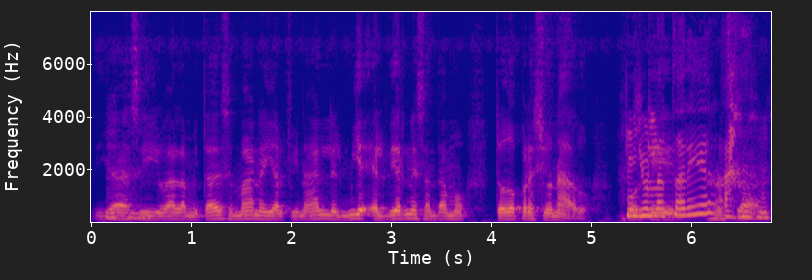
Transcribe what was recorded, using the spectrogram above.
Y ya así va a la mitad de semana y al final el, el viernes andamos todo presionado. y yo la tarea.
